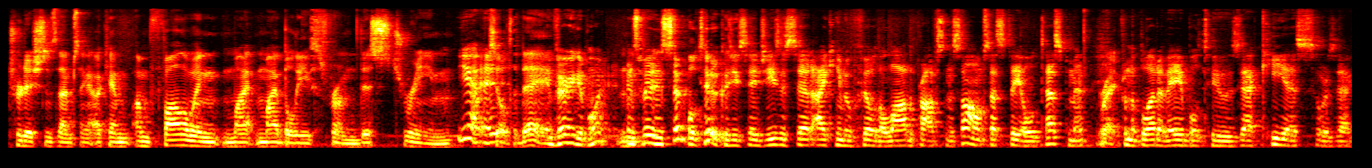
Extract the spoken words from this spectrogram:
traditions that I'm saying, okay, I'm, I'm following my, my beliefs from this stream Yeah, and- today. Very good point. And It's very simple too, because you say Jesus said, "I came to fulfill the law, of the prophets, and the Psalms." That's the Old Testament, Right. From the blood of Abel to Zacchaeus or Zac,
